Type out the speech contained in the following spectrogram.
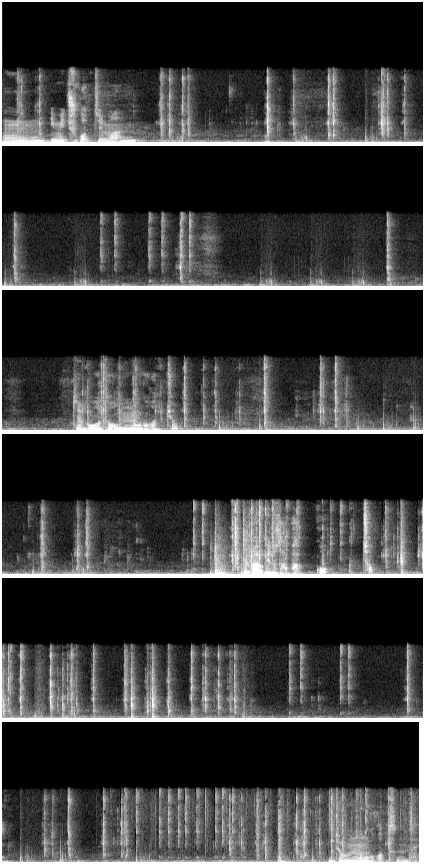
응, 이미 죽었지만. 이제 뭐 더 없는 것 같죠? 아까 여기도 다 봤고, 없는 것 같은데.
